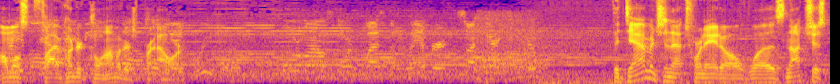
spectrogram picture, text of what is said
almost 500 kilometers per hour. The damage in that tornado was not just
